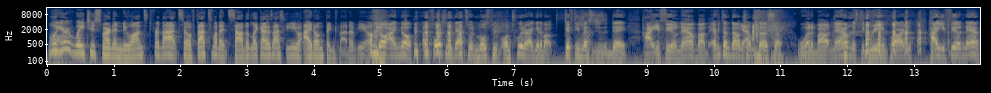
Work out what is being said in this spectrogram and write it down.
Well, you're way too smart and nuanced for that. So if that's what it sounded like I was asking you, I don't think that of you. No, I know. Unfortunately, that's what most people on Twitter. I get about fifty messages a day. How you feel now about every time Donald Yeah. Trump does something? What about now, Mr. Green Party? How you feel now?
